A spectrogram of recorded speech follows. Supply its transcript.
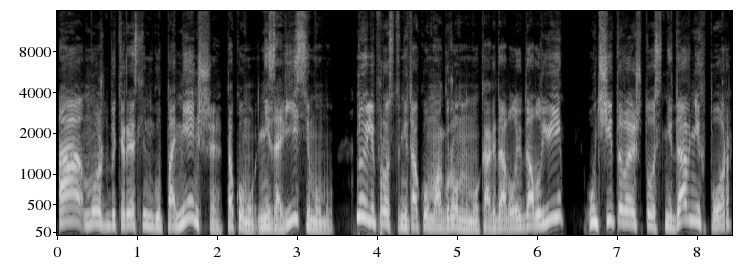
а, может быть, рестлингу поменьше, такому независимому, ну или просто не такому огромному, как WWE, учитывая, что с недавних пор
